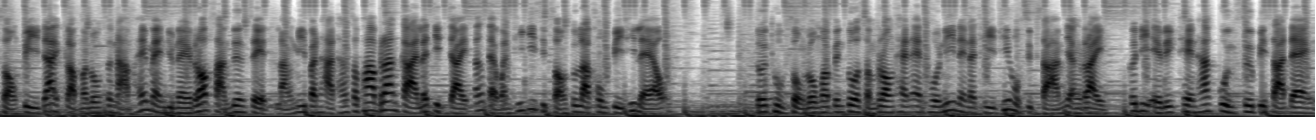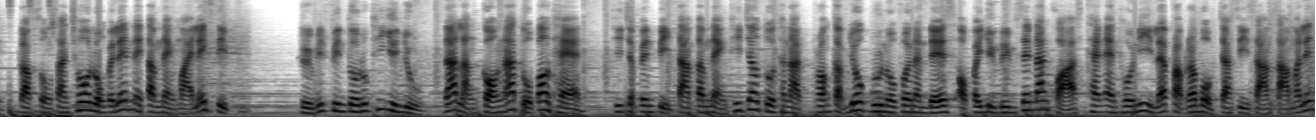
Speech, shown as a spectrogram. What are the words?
22 ปีได้กลับมาลงสนามให้แมนอยู่ในรอบ 3 เดือนเศษ หลังมีปัญหาทั้งสภาพร่างกายและจิตใจตั้งแต่วันที่ 22 ตุลาคมปีที่แล้ว โดยถูกส่งลงมาเป็นตัวสำรองแทนแอนโทนีในนาทีที่ 63 อย่างไร ก็ดีเอริกเทนฮักกุนซือปีศาจแดง กลับส่งซานโชลงไปเล่นในตำแหน่งหมายเลข 10 หรือมิดฟิลตัวรุกที่ยืนอยู่ ด้านหลังกองหน้าตัวเป้าแทน ที่จะเป็นปีกตามตำแหน่งที่เจ้าตัวถนัดพร้อมกับโยกบรูโน่เฟอร์นันเดสออกไปยืนริมเส้นด้านขวาแทนแอนโทนีและปรับระบบจาก 4-3-3 มาเล่น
